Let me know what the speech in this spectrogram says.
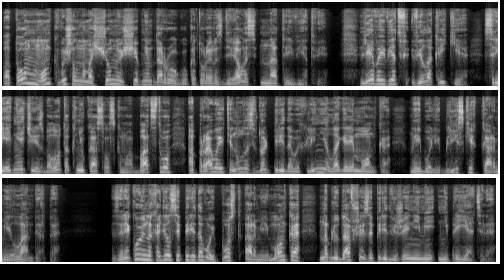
Потом Монк вышел на мощенную щебнем дорогу, которая разделялась на три ветви. Левая ветвь вела к реке, средняя — через болото к Ньюкаслскому аббатству, а правая тянулась вдоль передовых линий лагеря Монка, наиболее близких к армии Ламберта. За рекою находился передовой пост армии Монка, наблюдавший за передвижениями неприятеля.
